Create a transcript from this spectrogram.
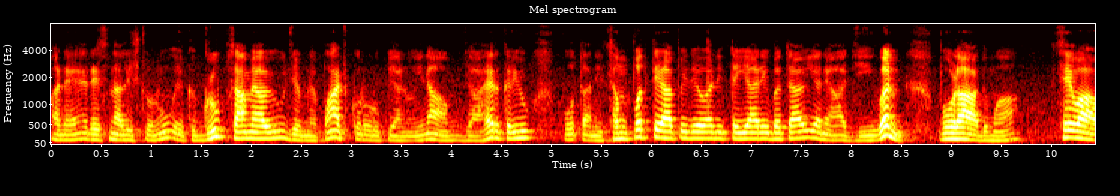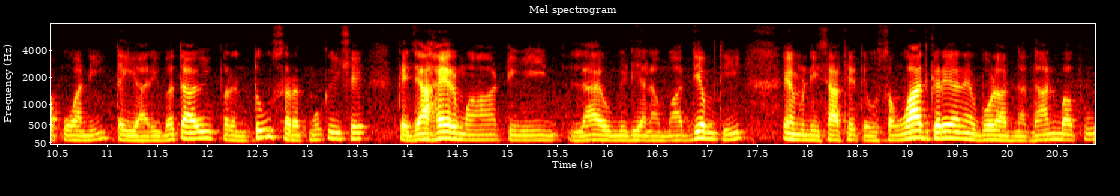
અને રેશનાલિસ્ટોનું એક ગ્રુપ સામે આવ્યું, જેમણે પાંચ કરોડ રૂપિયાનું ઇનામ જાહેર કર્યું. પોતાની સંપત્તિ આપી દેવાની તૈયારી બતાવી અને આ જીવન ભોળાદમાં સેવા આપવાની તૈયારી બતાવી, પરંતુ શરત મૂકી છે કે જાહેરમાં ટીવી, લાઈવ મીડિયાના માધ્યમથી એમની સાથે તેઓ સંવાદ કરે અને ભોળાદના દાન બાપુ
